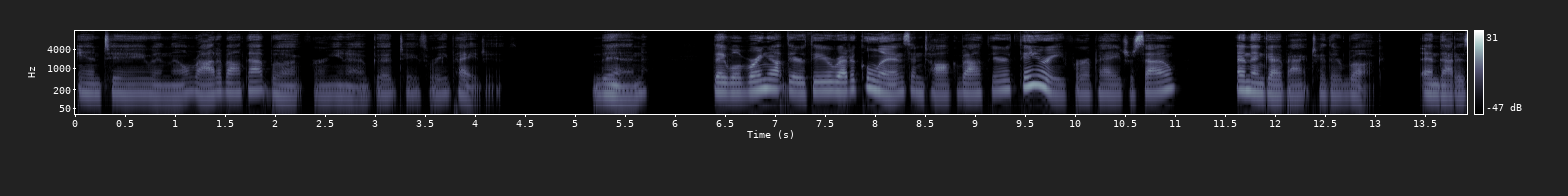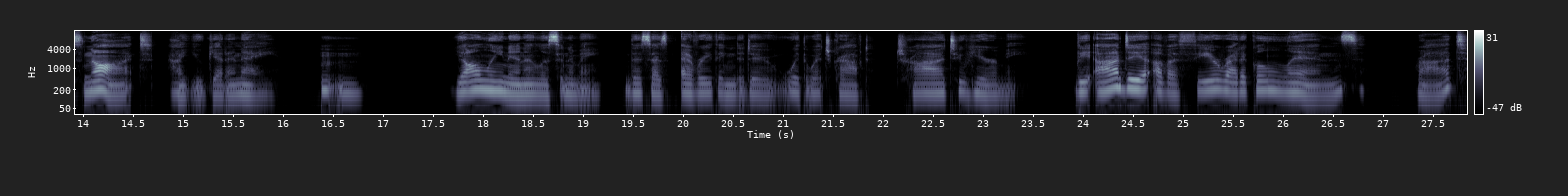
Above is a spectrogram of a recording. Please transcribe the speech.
into and they'll write about that book for, you know, good two, three pages. Then they will bring up their theoretical lens and talk about their theory for a page or so, and then go back to their book. And that is not how you get an A. Mm-mm. Y'all lean in and listen to me. This has everything to do with witchcraft. Try to hear me. The idea of a theoretical lens, right,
